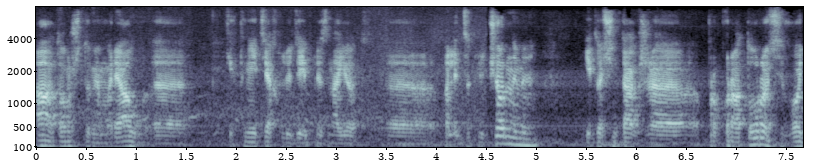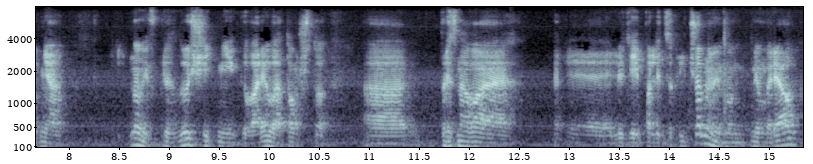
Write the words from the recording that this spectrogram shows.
а о том, что мемориал э, каких-то не тех людей признает э, политзаключенными. И точно так же прокуратура сегодня, ну и в предыдущие дни говорила о том, что э, признавая э, людей политзаключенными, мемориал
